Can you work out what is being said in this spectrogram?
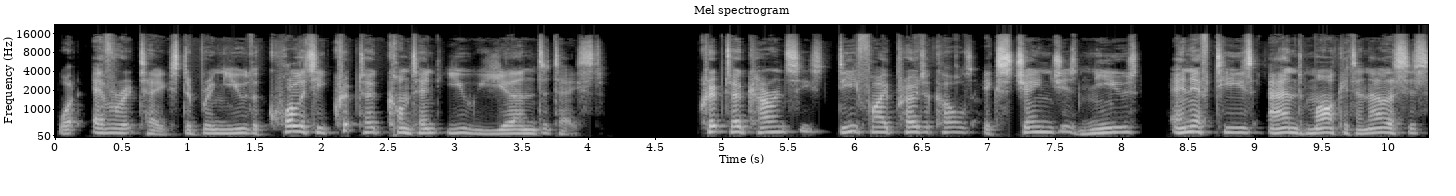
whatever it takes to bring you the quality crypto content you yearn to taste. Cryptocurrencies, DeFi protocols, exchanges, news, NFTs, and market analysis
